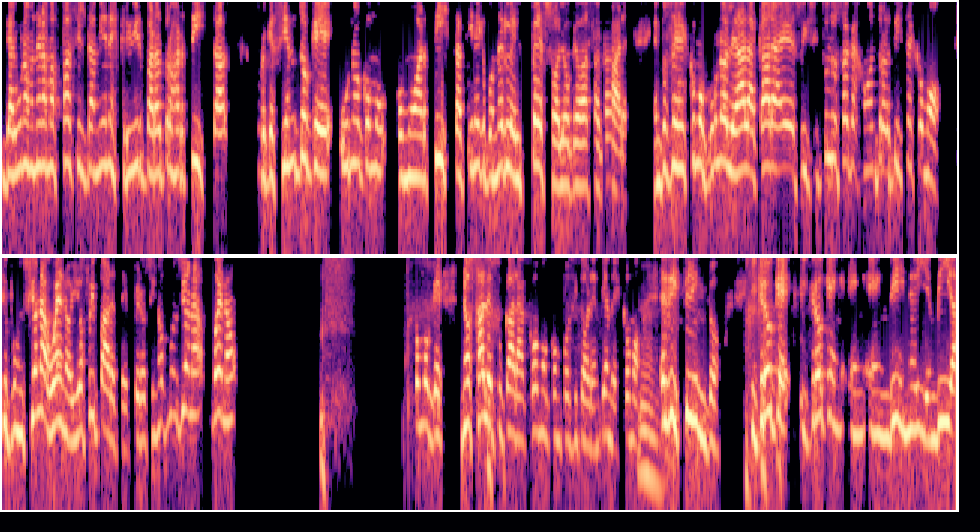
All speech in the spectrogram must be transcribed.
de alguna manera más fácil también escribir para otros artistas porque siento que uno como, como artista tiene que ponerle el peso a lo que va a sacar. Entonces es como que uno le da la cara a eso y si tú lo sacas con otro artista es como, si funciona, bueno, yo fui parte, pero si no funciona, bueno, como que no sale tu cara como compositor, ¿entiendes? Como es distinto. Y creo que, y creo que en, en- en Disney y en Vía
